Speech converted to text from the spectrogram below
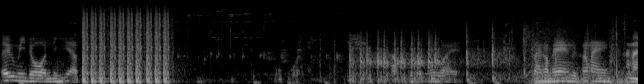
เอ้ยกูมีโดนนี่เหี้ยขับโดนไม่ไหวหลังกำแพงหรือข้างในข้างใน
